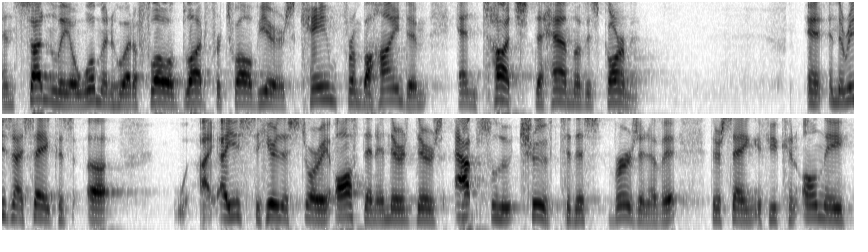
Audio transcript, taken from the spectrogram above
And suddenly, a woman who had a flow of blood for 12 years came from behind him and touched the hem of his garment. And, and the reason I say, because uh, I, I, used to hear this story often, and there, there's absolute truth to this version of it. They're saying if you can only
